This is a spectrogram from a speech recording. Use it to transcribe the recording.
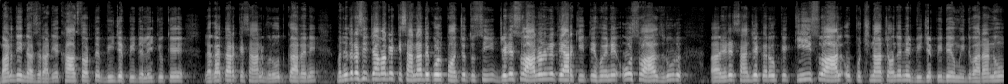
ਬਣਦੀ ਨਜ਼ਰ ਆ ਰਹੀ ਹੈ ਖਾਸ ਤੌਰ ਤੇ ਬੀਜੇਪੀ ਦੇ ਲਈ ਕਿਉਂਕਿ ਲਗਾਤਾਰ ਕਿਸਾਨ ਵਿਰੋਧ ਕਰ ਰਹੇ ਨੇ। ਮਨਿੰਦਰ ਅਸੀਂ ਚਾਹਾਂਗੇ ਕਿਸਾਨਾਂ ਦੇ ਕੋਲ ਪਹੁੰਚੋ ਤੁਸੀਂ। ਜਿਹੜੇ ਸਵਾਲ ਉਹਨਾਂ ਨੇ ਤਿਆਰ ਕੀਤੇ ਹੋਏ ਨੇ ਉਹ ਸਵਾਲ ਜ਼ਰੂਰ ਜਿਹੜੇ ਸਾਂਝੇ ਕਰੋ ਕਿ ਕੀ ਸਵਾਲ ਉਹ ਪੁੱਛਣਾ ਚਾਹੁੰਦੇ ਨੇ ਬੀਜੇਪੀ ਦੇ ਉਮੀਦਵਾਰਾਂ ਨੂੰ।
